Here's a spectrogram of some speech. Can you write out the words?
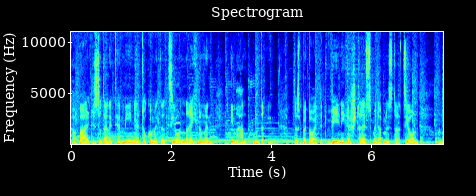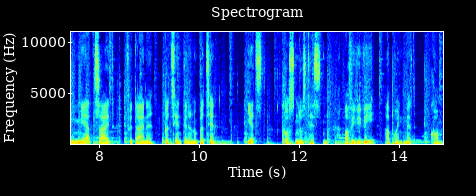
verwaltest du deine Termine, Dokumentation und Rechnungen im Handumdrehen. Das bedeutet weniger Stress mit Administration und mehr Zeit für deine Patientinnen und Patienten. Jetzt kostenlos testen auf www.appointment.com.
